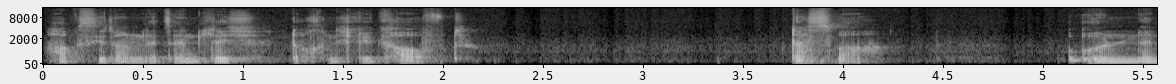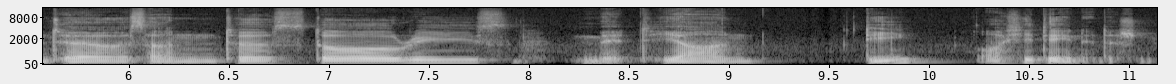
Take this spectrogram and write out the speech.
habe sie dann letztendlich doch nicht gekauft. Das war Uninteressante Stories mit Jan, die Orchideen Edition.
